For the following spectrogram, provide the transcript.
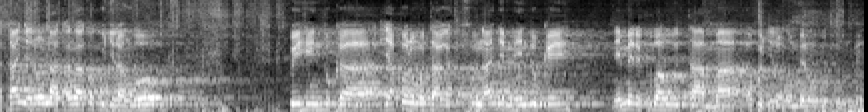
Akanya rero ni akangaka kugira ngo twihinduka. Rya paul mutagatifu nanjye mpinduke nemere kubaho ubutama aho kugira ngo mbeho bugurube.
